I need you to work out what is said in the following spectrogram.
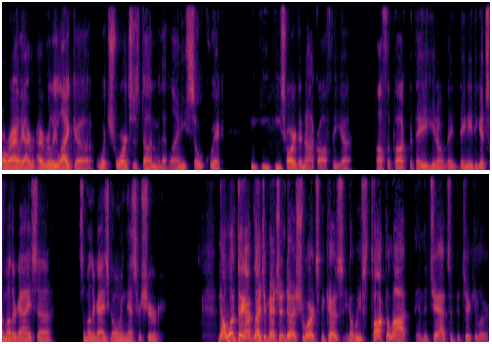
O'Reilly. I I really like uh, what Schwartz has done with that line. He's so quick. He, he he's hard to knock off the uh, off the puck, but they you know they they need to get some other guys some other guys going. That's for sure. Now, one thing I'm glad you mentioned uh, Schwartz because you know we've talked a lot in the chats in particular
